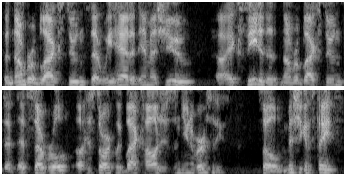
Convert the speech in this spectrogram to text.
the number of black students that we had at MSU uh, exceeded the number of black students at, at several uh, historically black colleges and universities. So Michigan State's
